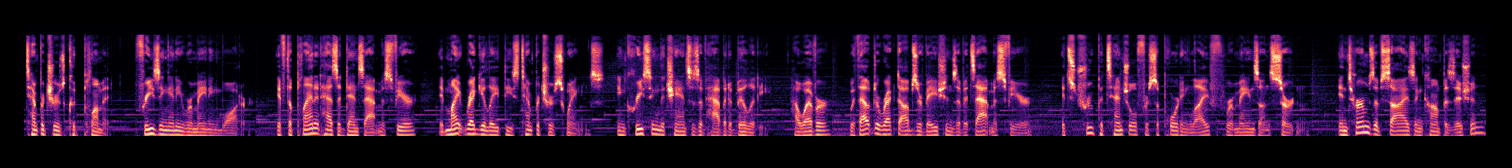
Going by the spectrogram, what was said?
temperatures could plummet, freezing any remaining water. If the planet has a dense atmosphere, it might regulate these temperature swings, increasing the chances of habitability. However, without direct observations of its atmosphere, its true potential for supporting life remains uncertain. In terms of size and composition,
